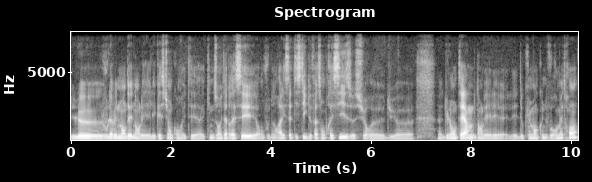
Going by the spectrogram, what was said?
Vous l'avez demandé dans les, questions qui, nous ont été adressées. On vous donnera les statistiques de façon précise sur euh, du, euh, du, long terme dans les, les, documents que nous vous remettrons.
